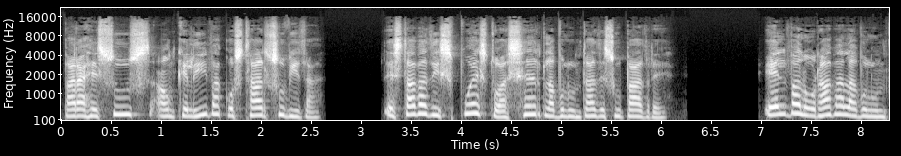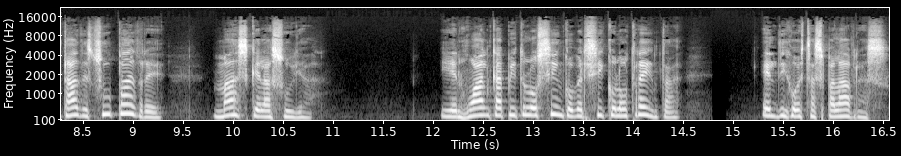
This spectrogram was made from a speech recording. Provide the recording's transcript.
Para Jesús, aunque le iba a costar su vida, estaba dispuesto a hacer la voluntad de su Padre. Él valoraba la voluntad de su Padre más que la suya. Y en Juan capítulo 5, versículo 30, él dijo estas palabras.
